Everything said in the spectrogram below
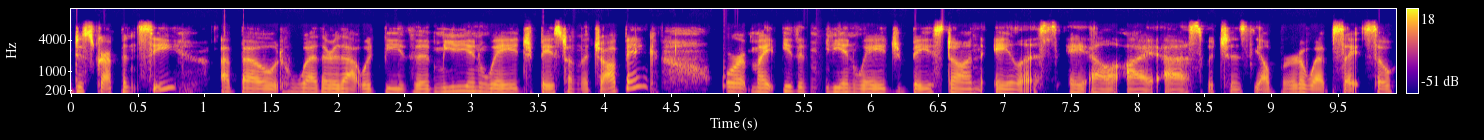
discrepancy about whether that would be the median wage based on the job bank or it might be the median wage based on ALIS, A-L-I-S, which is the Alberta website. So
